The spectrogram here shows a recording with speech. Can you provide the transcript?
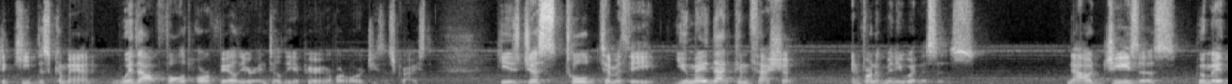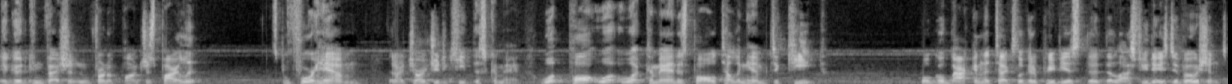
to keep this command without fault or failure until the appearing of our Lord Jesus Christ. He has just told Timothy, You made that confession in front of many witnesses. Now, Jesus, who made the good confession in front of Pontius Pilate, it's before him that I charge you to keep this command. What, Paul, what, what command is Paul telling him to keep? Well, go back in the text, look at a previous, the, the last few days' devotions.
